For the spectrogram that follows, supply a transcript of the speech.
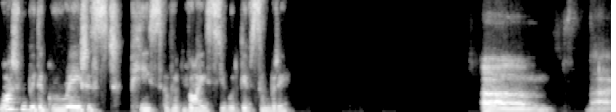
what would be the greatest piece of advice you would give somebody? Um, I,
